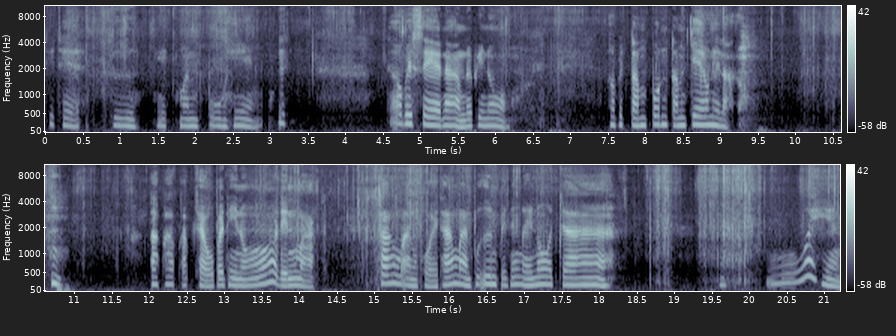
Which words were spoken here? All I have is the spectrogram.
ที่แท้คือเห็ดมันปูแห้งจะเอาไปแช่น้ำนะพี่น้อง เอาไปตำป่นตำแจ้วนี่แหละอาภาพอับเฉาไปนี่เนาะเดนมาร์กทางบ้านข่อยทางบ้านผู้อื่นเป็นยังไงเนาะจ้า โอ้ยแห้ง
